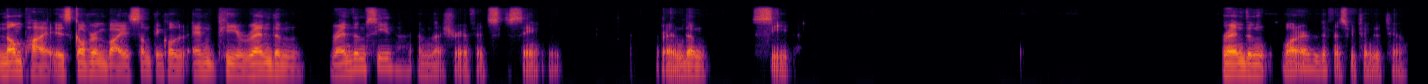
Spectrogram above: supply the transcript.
NumPy is governed by something called NP random random seed. I'm not sure if it's the same random seed. Random, what are the difference between the two?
